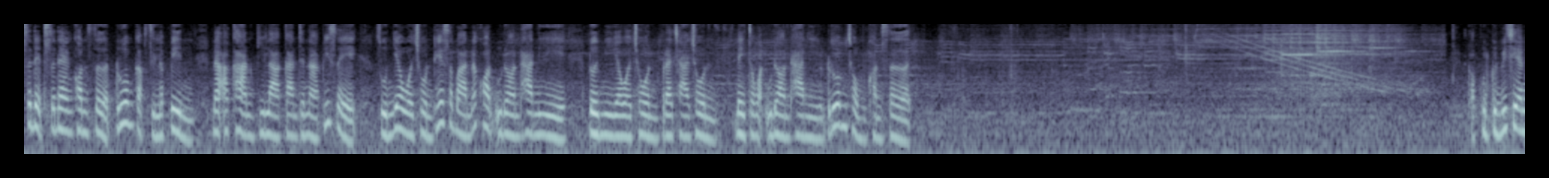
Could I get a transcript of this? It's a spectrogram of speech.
เสด็จแสดงคอนเสิร์ตร่วมกับศิลปิน ณอาคารกีฬาการจนาพิเศษ ศูนย์เยาวชนเทศบาลนครอุดรธานี โดยมีเยาวชนประชาชน ในจังหวัดอุดรธานีร่วมชมคอนเสิร์ตขอบคุณคุณวิเชียน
